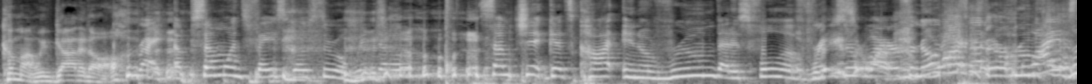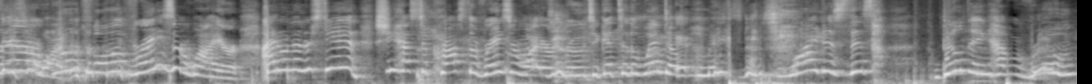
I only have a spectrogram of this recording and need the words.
Come on, we've got it all. Right. Uh, someone's face goes through a window. Some chick gets caught in a room that is full of razor, Razor wire. wire. for no Why reason. is there a room Why full of is there razor a wire? room full of razor wire? I don't understand. She has to cross the razor wire room to get to the window. it makes no sense. Why does this building have a room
